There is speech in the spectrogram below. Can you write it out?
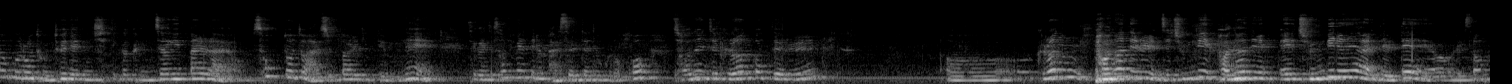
적으로 도태되는 시기가 굉장히 빨라요. 속도도 아주 빠르기 때문에 제가 이제 선배들을 봤을 때도 그렇고 저는 이제 그런 것들을 어, 그런 변화들을 이제 준비 변화들에 준비를 해야 될 때예요. 그래서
